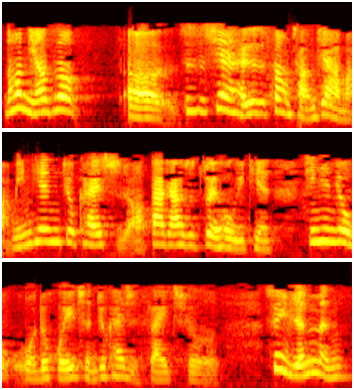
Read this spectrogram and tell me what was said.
然后你要知道。呃，就是现在还是放长假嘛，明天就开始啊，大家是最后一天，今天就我的回程就开始塞车，所以人们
